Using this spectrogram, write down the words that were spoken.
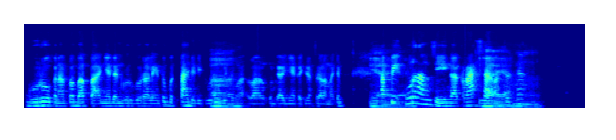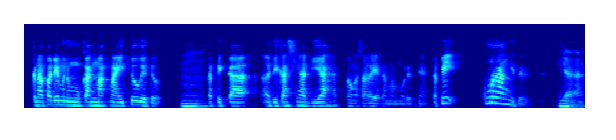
guru kenapa bapaknya dan guru-guru lain itu betah jadi guru Ah. gitu wa- walaupun gajinya kecil segala macam. Iya, Tapi iya. kurang sih nggak kerasa Iya, iya. maksudnya Hmm. kenapa dia menemukan makna itu gitu Hmm. ketika eh, dikasih hadiah kalau nggak salah ya sama muridnya. Tapi kurang gitu. Iya.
